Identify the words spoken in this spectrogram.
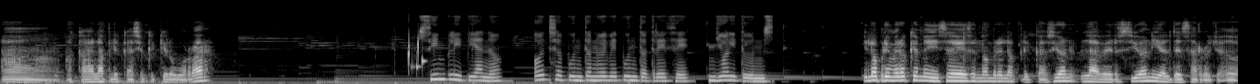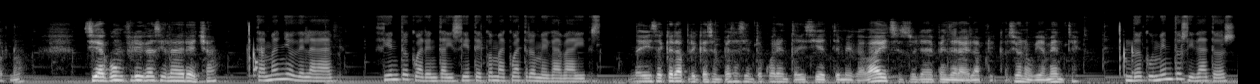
a, a cada la aplicación que quiero borrar. Simple Piano 8.9.13 iTunes. Y lo primero que me dice es el nombre de la aplicación, la versión y el desarrollador, ¿no? Si hago un flick hacia la derecha. Tamaño de la app 147,4 megabytes. Me dice que la aplicación pesa 147 megabytes, eso ya dependerá de la aplicación, obviamente. Documentos y datos,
